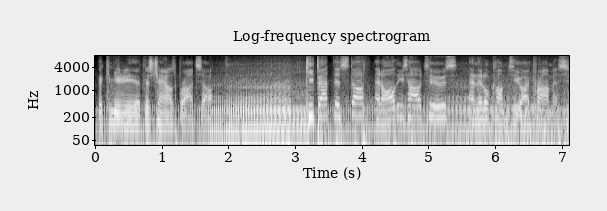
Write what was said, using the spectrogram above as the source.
the community that this channel's brought. So keep at this stuff, at all these how-tos, and it'll come to you, I promise.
